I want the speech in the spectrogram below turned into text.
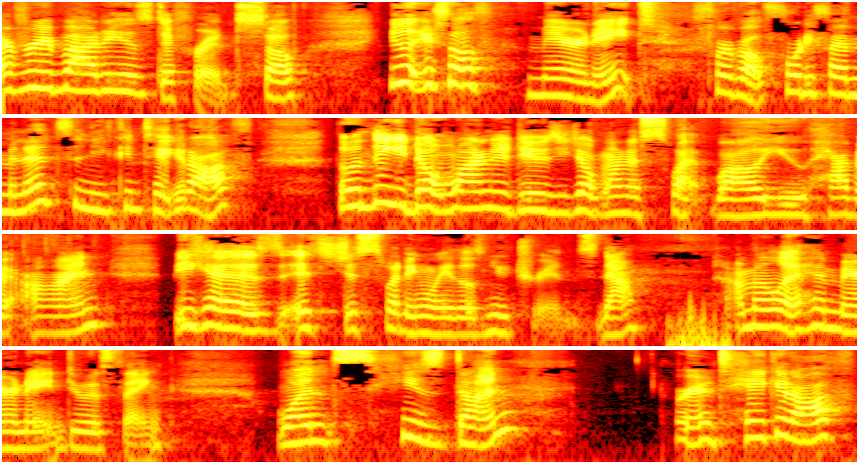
everybody is different. So you let yourself marinate for about 45 minutes and you can take it off. The one thing you don't want to do is you don't want to sweat while you have it on because it's just sweating away those nutrients. Now, I'm going to let him marinate and do his thing. Once he's done, we're going to take it off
